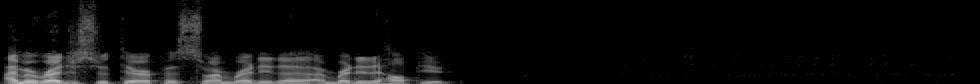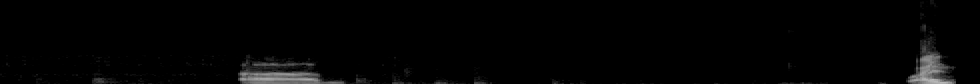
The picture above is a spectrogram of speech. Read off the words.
I'm a registered therapist, so I'm ready to I'm ready to help you. Um, I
